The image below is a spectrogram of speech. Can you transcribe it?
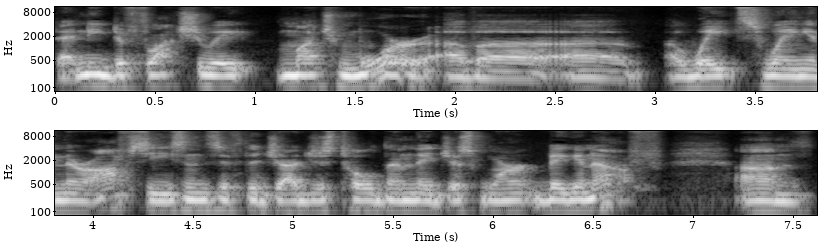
that need to fluctuate much more of a, a, a weight swing in their off seasons if the judges told them they just weren't big enough. Um,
